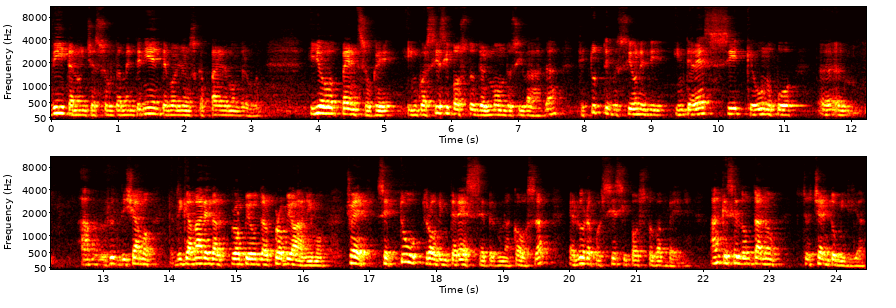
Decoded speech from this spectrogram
vita, non c'è assolutamente niente, vogliono scappare da Mondragone. Io penso che in qualsiasi posto del mondo si vada è tutta questione di interessi che uno può eh, a- diciamo, ricavare dal proprio, dal proprio animo. Cioè, se tu trovi interesse per una cosa, allora qualsiasi posto va bene, anche se lontano 100 miglia.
